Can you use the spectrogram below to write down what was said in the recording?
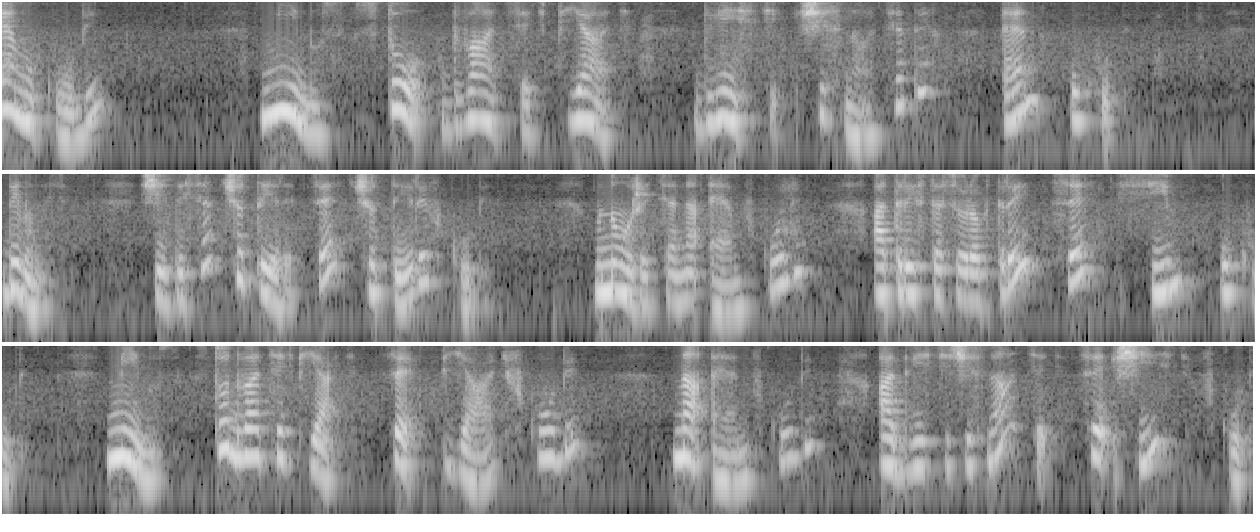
м у кубі мінус 125 216 n у кубі. Дивимося. 64 це 4 в кубі. Множиться на m в кубі, а 343 це 7 у кубі. Мінус 125 це 5 в кубі, на n в кубі, а 216 це 6 в кубі.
